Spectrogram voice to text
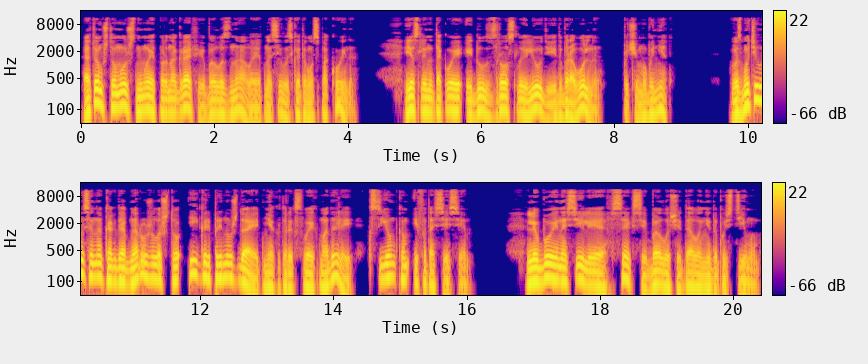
О том, что муж снимает порнографию, Белла знала и относилась к этому спокойно. Если на такое идут взрослые люди и добровольно, почему бы нет? Возмутилась она, когда обнаружила, что Игорь принуждает некоторых своих моделей к съемкам и фотосессиям. Любое насилие в сексе Белла считала недопустимым,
